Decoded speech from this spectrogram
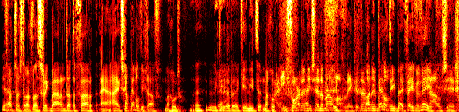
ja. Het was trouwens wel schrikbarend dat de VAR Ajax geen penalty gaf. Maar goed, eh, een keer, een keer niet. Maar goed. Maar die VAR, dat is helemaal lachwekkend. Oh, die penalty bij VVV. Nou zeg.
